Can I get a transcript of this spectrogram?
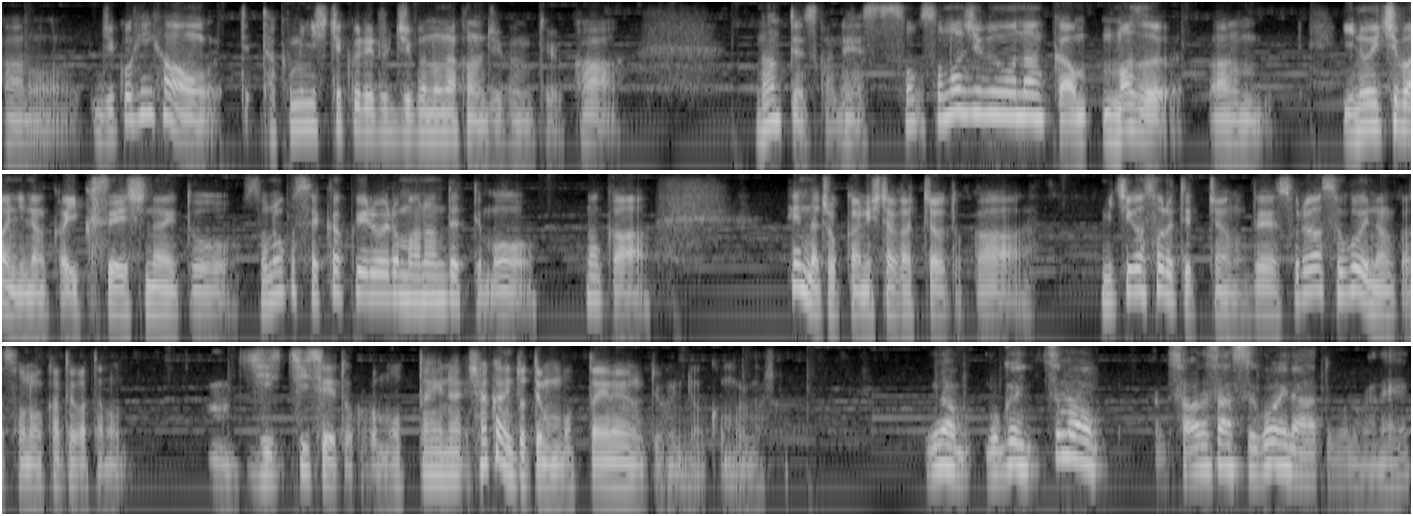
あの、自己批判を巧みにしてくれる自分の中の自分というか、なんていうんですかね、そその自分をなんか、まず、あの、胃の一番になんか育成しないと、その後せっかくいろいろ学んでっても、なんか、変な直感に従っちゃうとか、道が逸れてっちゃうので、それはすごいなんかその方々のうん知知性とかがもったいない、社会にとってももったいないなというふうになんか思いました。今、僕いつも澤田さんすごいなと思うのがね、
